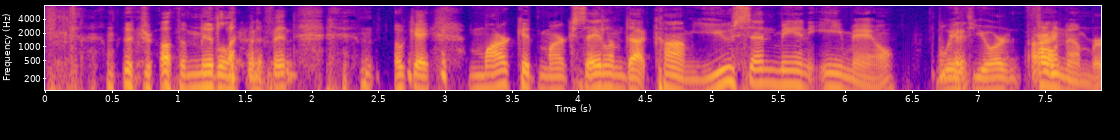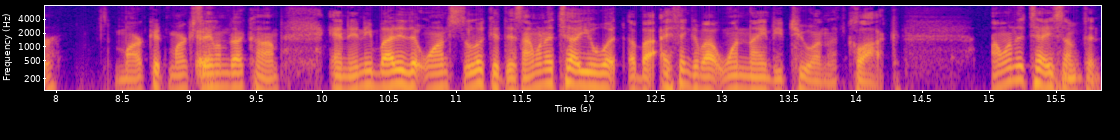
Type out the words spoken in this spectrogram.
I'm going to draw the middle out of it. okay, mark at marksalem.com. You send me an email with Okay. your phone right. number. Mark at marksalem.com. And anybody that wants to look at this, I want to tell you what about. I think about 192 on the clock. I want to tell you something.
